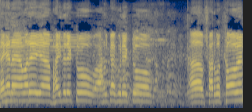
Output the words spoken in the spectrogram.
দেখেন আমার এই ভাইদের একটু হালকা করে একটু শরবত খাওয়াবেন।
